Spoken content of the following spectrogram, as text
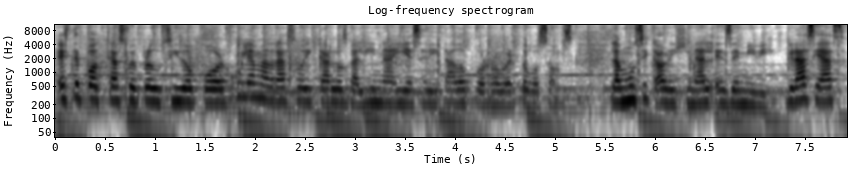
Este podcast fue producido por Julia Madrazo y Carlos Galina y es editado por Roberto Bosoms. La música original es de Mibi. Gracias.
